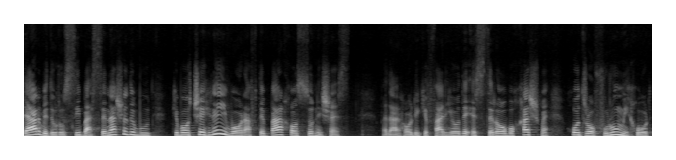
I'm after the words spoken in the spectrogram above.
در به درستی بسته نشده بود که با چهره وارفته برخواست و نشست و در حالی که فریاد استراب و خشم خود را فرو می‌خورد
